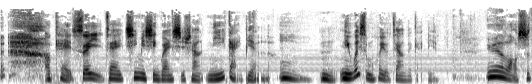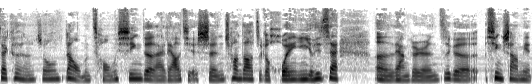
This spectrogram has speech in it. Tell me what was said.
OK，所以在亲密性关系上，你改变了，嗯嗯，你为什么会有这样的改变？因为老师在课程中让我们重新的来了解神创造这个婚姻，尤其是在。嗯，两个人这个性上面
